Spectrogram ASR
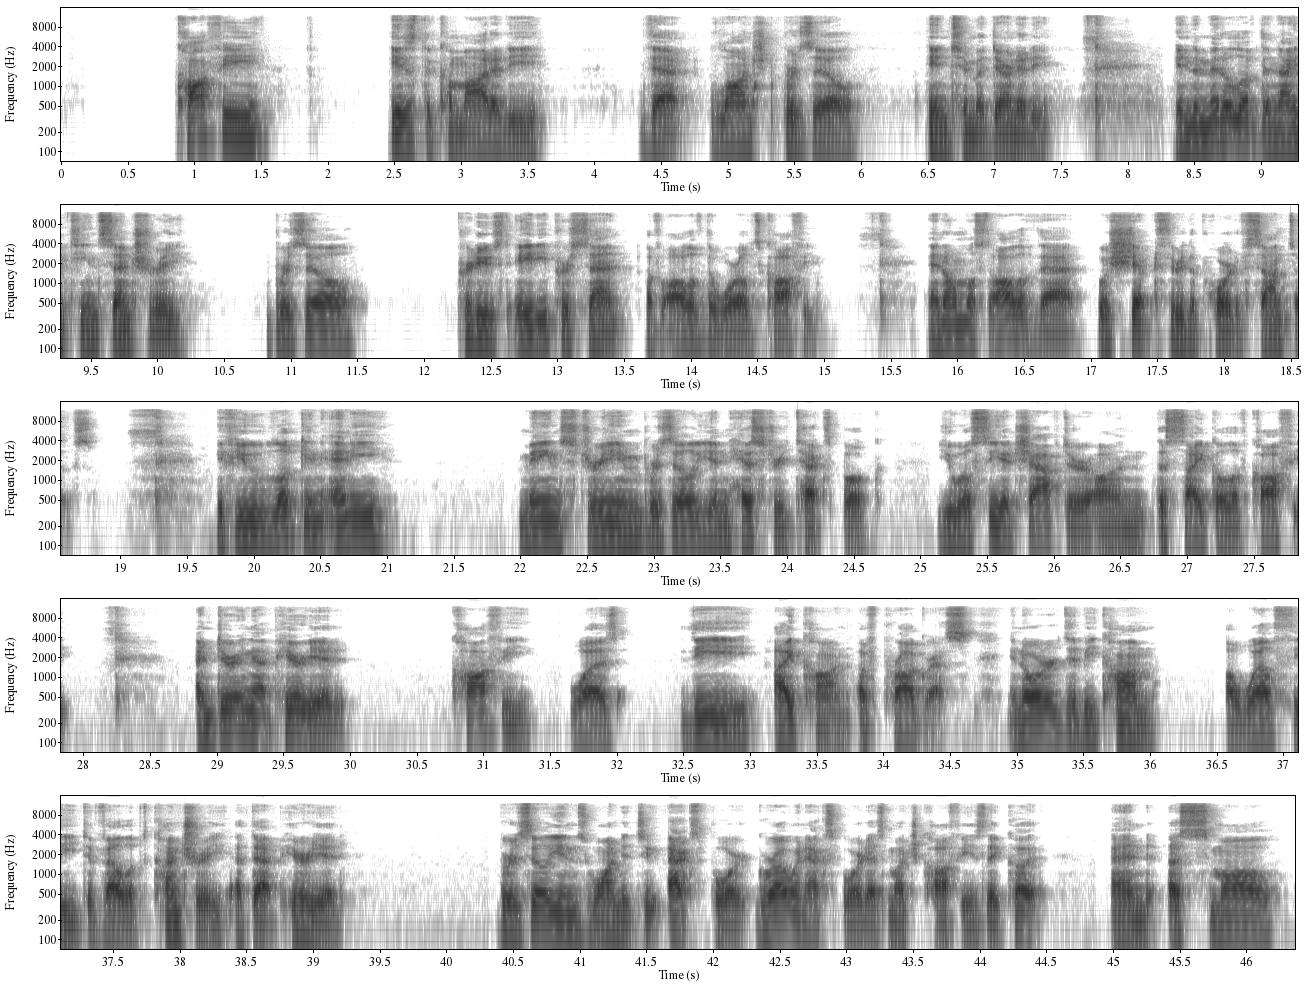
coffee is the commodity that launched Brazil into modernity. In the middle of the 19th century, Brazil produced 80% of all of the world's coffee and almost all of that was shipped through the port of Santos. If you look in any mainstream Brazilian history textbook, you will see a chapter on the cycle of coffee. And during that period, coffee was the icon of progress. In order to become a wealthy, developed country at that period, Brazilians wanted to export, grow and export as much coffee as they could and a small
